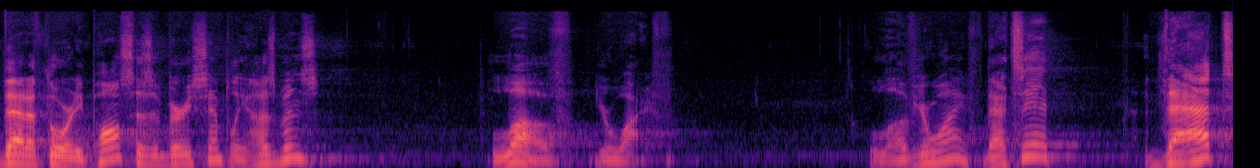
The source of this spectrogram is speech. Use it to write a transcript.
that authority? Paul says it very simply Husbands, love your wife. Love your wife. That's it. That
